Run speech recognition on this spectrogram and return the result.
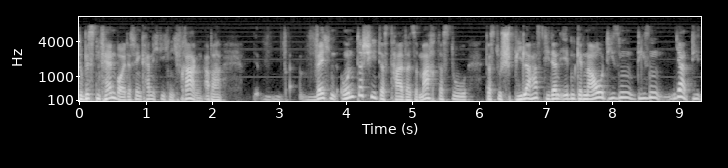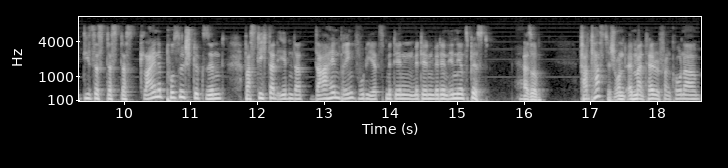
Du bist ein Fanboy, deswegen kann ich dich nicht fragen, aber welchen Unterschied das teilweise macht, dass du, dass du Spieler hast, die dann eben genau diesen, diesen, ja, die, dieses, das, das kleine Puzzlestück sind, was dich dann eben da, dahin bringt, wo du jetzt mit den, mit den, mit den Indians bist. Ja. Also, fantastisch. Und ich meine, Terry Francona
